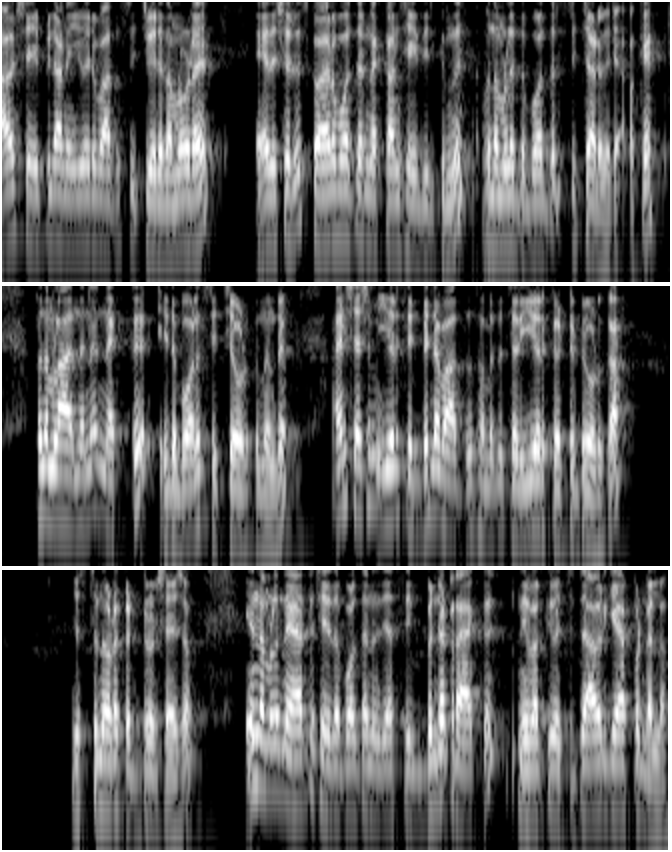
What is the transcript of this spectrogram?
ആ ഒരു ഷേപ്പിലാണ് ഈ ഒരു ഭാഗത്ത് സ്റ്റിച്ച് വരിക. നമ്മളിവിടെ ഏകദേശം ഒരു സ്ക്വയർ പോലത്തെ ഒരു നെക്കാണ് ചെയ്തിരിക്കുന്നത്. അപ്പോൾ നമ്മൾ ഇതുപോലത്തെ ഒരു സ്റ്റിച്ചാണ് വരിക ഓക്കെ അപ്പോൾ നമ്മൾ ആദ്യം തന്നെ നെക്ക് ഇതുപോലെ സ്റ്റിച്ച് കൊടുക്കുന്നുണ്ട്. അതിനുശേഷം ഈ ഒരു സിബിന്റെ ഭാഗത്തുന്ന സമയത്ത് ചെറിയൊരു കെട്ടിട്ട് കൊടുക്കുക. ജസ്റ്റ് ഒന്ന് അവിടെ കെട്ടിട്ടൊരു ശേഷം ഇനി നമ്മൾ നേരത്തെ ചെയ്ത പോലെ തന്നെ സിബിന്റെ ട്രാക്ക് നിവർത്തി വെച്ചിട്ട് ആ ഒരു ഗ്യാപ്പ് ഉണ്ടല്ലോ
